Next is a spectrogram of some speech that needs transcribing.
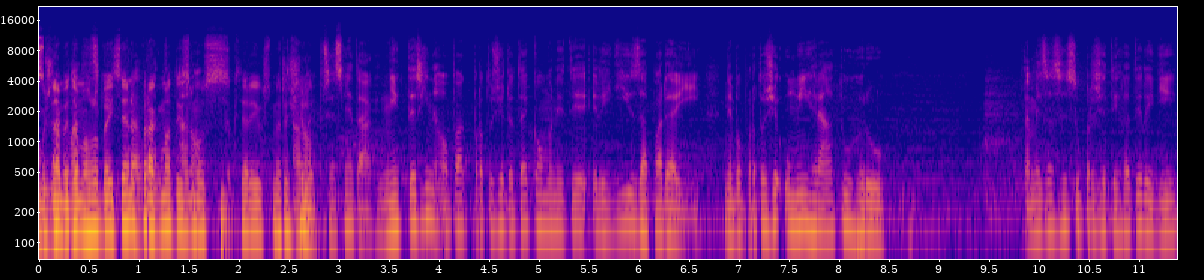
Možná by to mohl být ten pragmatismus, Ano, který už jsme řešili. Ano, přesně tak. Někteří naopak, protože do té komunity lidí zapadají, nebo protože umí hrát tu hru. Tam je zase super, že tyhle ty lidi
